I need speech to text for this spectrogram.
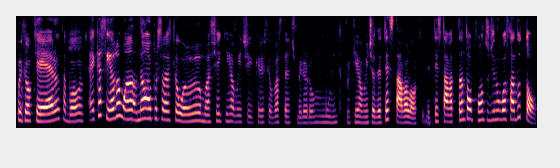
Porque eu quero, tá bom. É que assim, eu não amo, não é um personagem que eu amo. Achei que realmente cresceu bastante, melhorou muito, porque realmente eu detestava Loki. Detestava tanto ao ponto de não gostar do Tom.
